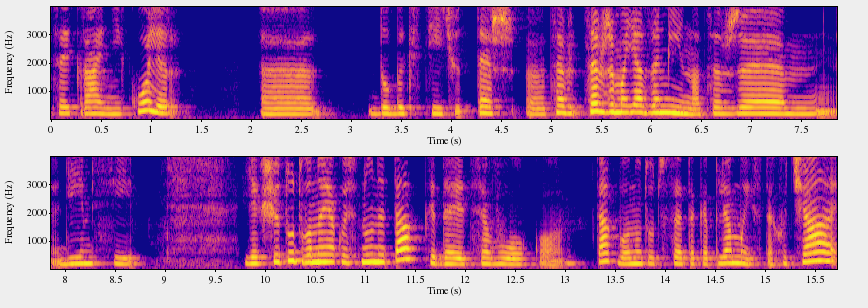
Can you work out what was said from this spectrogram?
цей крайній колір е, до бекстічу. Теж, е, це, це вже моя заміна, це вже DMC. Якщо тут воно якось ну, не так кидається в око, так, бо воно тут все таке плямисте, хоча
